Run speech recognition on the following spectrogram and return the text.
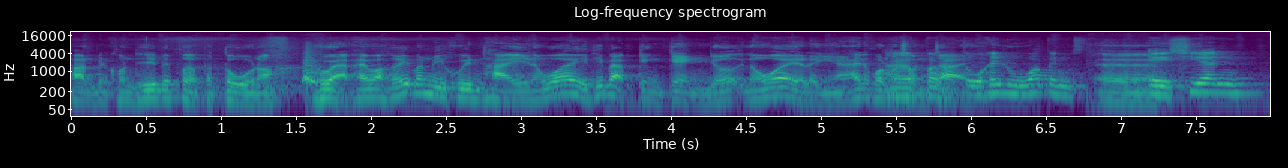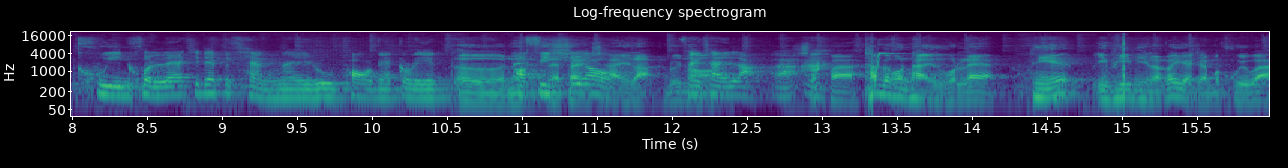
ปันๆเป็นคนที่ไปเปิดประตูเนาะแหวกให้ว่าเฮ้ยมันมีควีนไทยนะเว้ยที่แบบเก่งๆเยอะนะเว้ยอะไรเงี้ยให้ทุกคนมาสนเปิดใจประตูให้รู้ว่าเป็นเออเอเชียนควีนคนแรกที่ได้ไปแข่งในรูพอลเดกเรสเออในในแฟรนไชส์หลักด้วยแฟรนเนาะไชส์หลักอะใช่อะปะถ้าเป็นคนไทยคือคนแรกทีนี้อีพีนี้เราก็อยากจะมาคุยว่า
